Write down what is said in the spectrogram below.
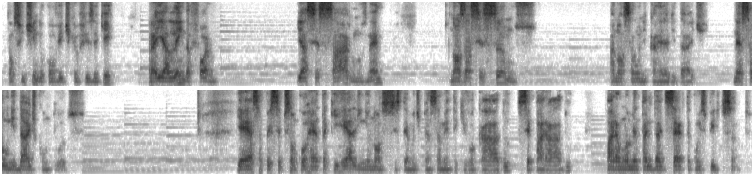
Estão sentindo o convite que eu fiz aqui? Para ir além da forma e acessarmos, né? Nós acessamos a nossa única realidade, nessa unidade com todos. E é essa percepção correta que realinha o nosso sistema de pensamento equivocado, separado, para uma mentalidade certa com o Espírito Santo.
